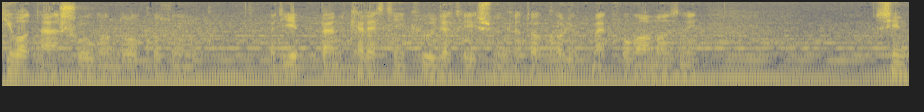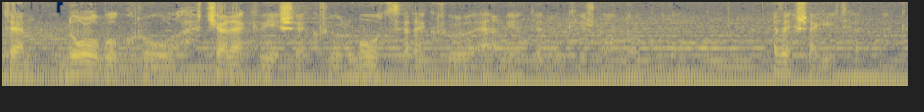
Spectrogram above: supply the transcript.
hivatásról gondolkozunk, vagy éppen keresztény küldetésünket akarjuk megfogalmazni, Szinte dolgokról, cselekvésekről, módszerekről elmélkedünk és gondolkodunk. Ezek segíthetnek.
